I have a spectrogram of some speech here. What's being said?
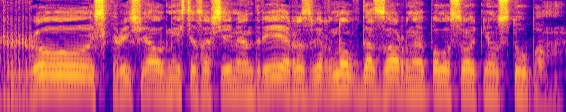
«Русь!» — кричал вместе со всеми Андрей, развернув дозорную полусотню уступом.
